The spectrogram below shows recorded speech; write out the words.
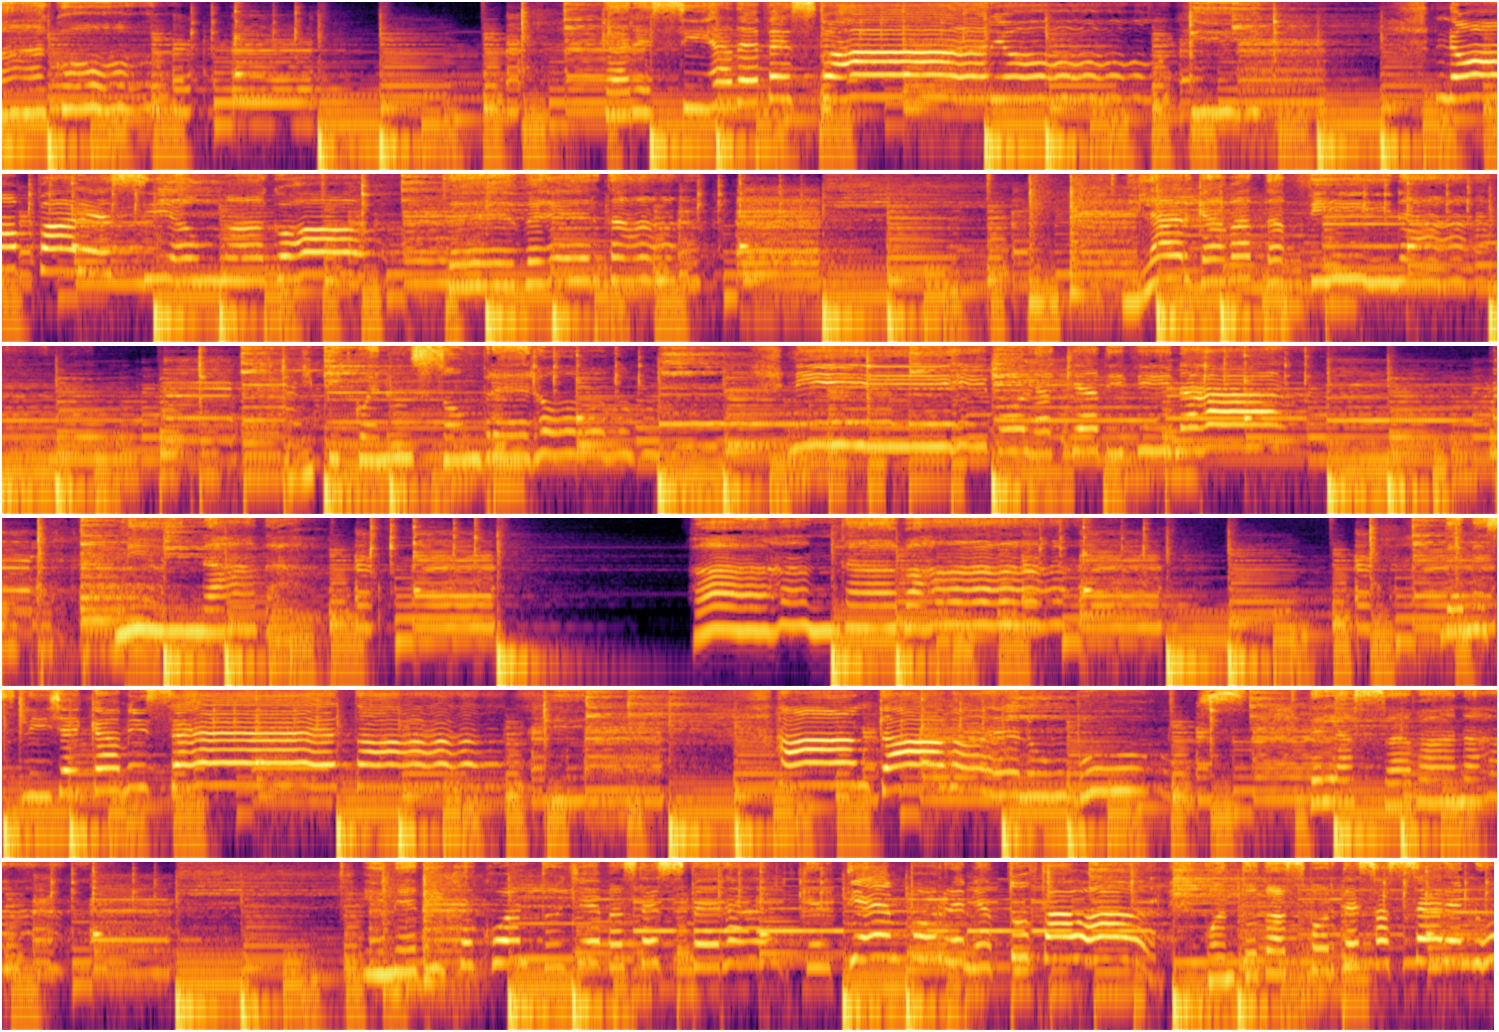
Andaba de mezclilla y camiseta. y Andaba en un bus de la sabana y me dijo cuánto llevas de esperar que el tiempo reme a tu favor. Cuánto das por deshacer en un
